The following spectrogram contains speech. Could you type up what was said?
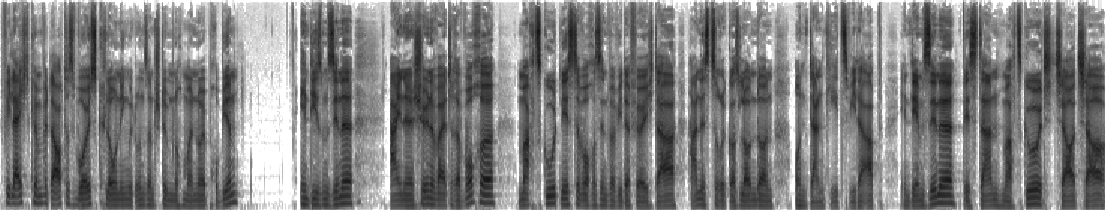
Vielleicht können wir da auch das Voice Cloning mit unseren Stimmen nochmal neu probieren. In diesem Sinne, eine schöne weitere Woche. Macht's gut. Nächste Woche sind wir wieder für euch da. Hannes zurück aus London und dann geht's wieder ab. In dem Sinne, bis dann. Macht's gut. Ciao, ciao.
